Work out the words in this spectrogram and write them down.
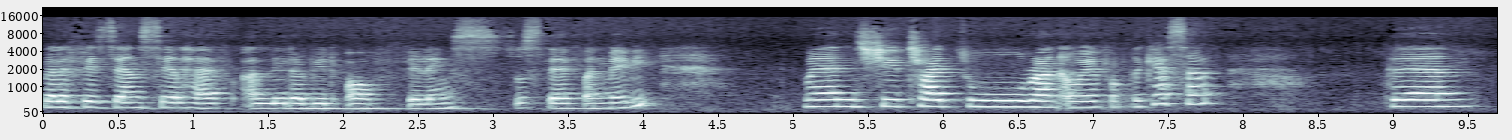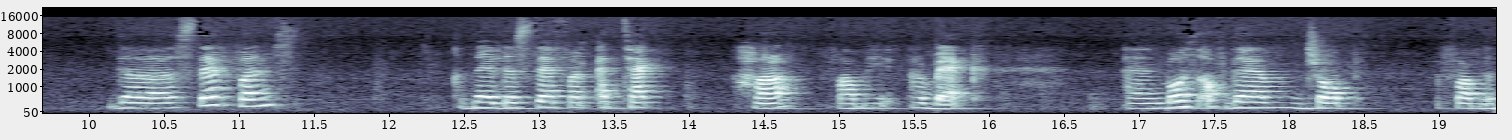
Maleficent still have a little bit of feelings to Stefan maybe when she tried to run away from the castle then the Stephans then the Stefan attacked her from her back. And both of them dropped from the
